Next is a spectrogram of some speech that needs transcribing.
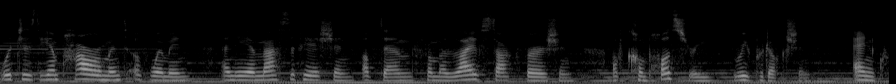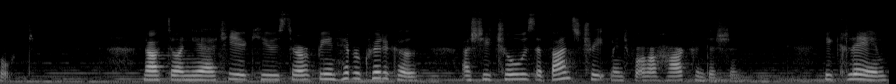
which is the empowerment of women and the emancipation of them from a livestock version of compulsory reproduction. End quote. Not done yet, he accused her of being hypocritical as she chose advanced treatment for her heart condition. He claimed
